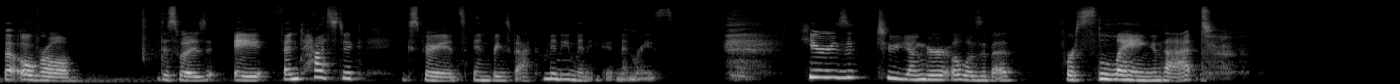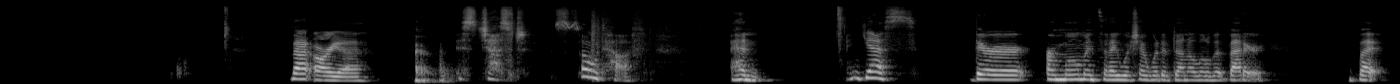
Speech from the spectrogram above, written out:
but overall, this was a fantastic experience and brings back many, many good memories. Here's to younger Elizabeth for slaying that. That aria is just so tough. And yes, there are moments that I wish I would have done a little bit better. But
